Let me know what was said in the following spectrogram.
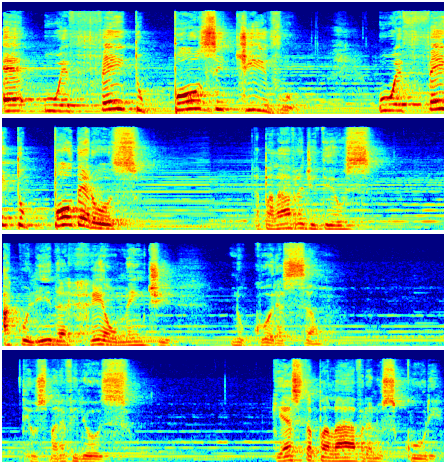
é o efeito positivo, o efeito poderoso da palavra de Deus acolhida realmente no coração. Deus maravilhoso, que esta palavra nos cure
